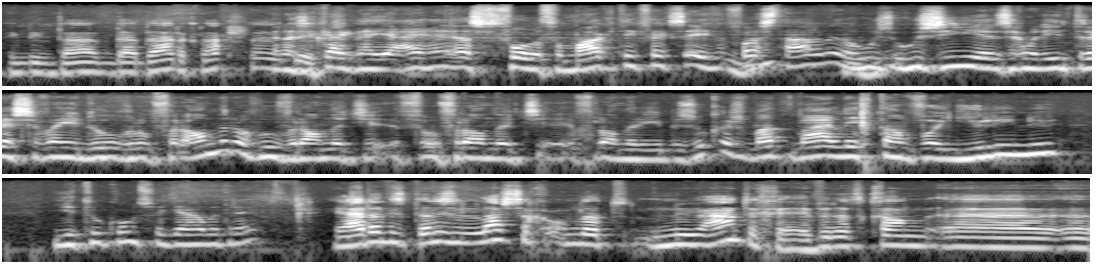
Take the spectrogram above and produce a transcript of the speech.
Ik denk daar, daar, daar de kracht En als je ligt. kijkt naar je eigen, als het voorbeeld van Marketing Facts even vasthouden, hoe, hoe zie je zeg maar, de interesse van je doelgroep veranderen? Of hoe verandert je, verandert je, veranderen je bezoekers? Wat, waar ligt dan voor jullie nu je toekomst, wat jou betreft? Ja, dat is, dat is lastig om dat nu aan te geven. Dat kan, eh, eh,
